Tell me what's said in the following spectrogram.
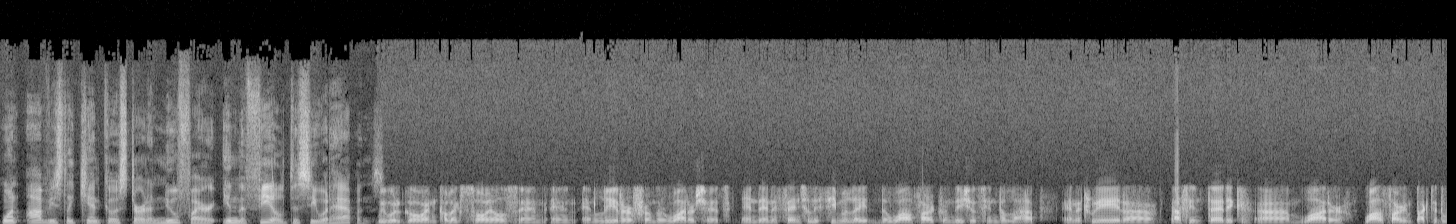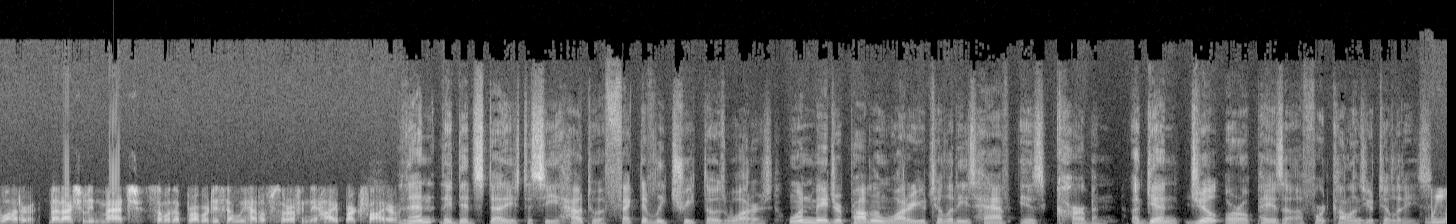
one obviously can't go start a new fire in the field to see what happens. We would go and collect soils and, and, and litter from their watersheds and then essentially simulate the wildfire conditions in the lab and create a, a synthetic um, water, wildfire impacted water, that actually match some of the properties that we had observed in the High Park fire. Then they did studies to see how to effectively treat those waters. One major problem water utilities have is carbon. Again, Jill Oropeza of Fort Collins Utilities. We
